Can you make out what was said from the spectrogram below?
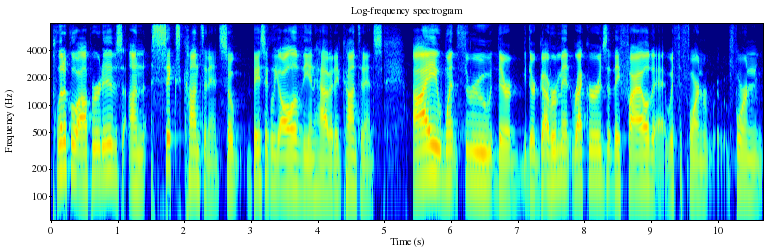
political operatives on six continents, so basically all of the inhabited continents. I went through their their government records that they filed eh, with the Foreign Foreign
